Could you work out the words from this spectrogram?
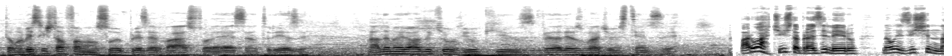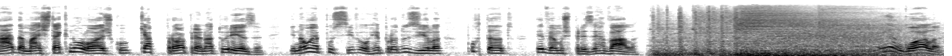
Então, uma vez que a gente está falando sobre preservar as florestas, a natureza, nada melhor do que ouvir o que os verdadeiros guardiões têm a dizer. Para o artista brasileiro, não existe nada mais tecnológico que a própria natureza, e não é possível reproduzi-la, portanto, devemos preservá-la. Em Angola,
